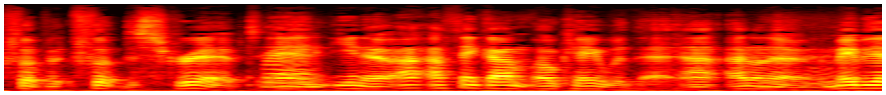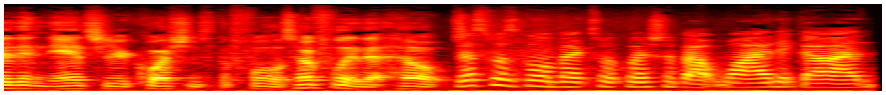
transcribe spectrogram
flip it, flip the script. Right. And you know, I, I, think I'm okay with that. I, I don't know. Mm-hmm. Maybe they didn't answer your question to the fullest. Hopefully that helped. This was going back to a question about why did God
